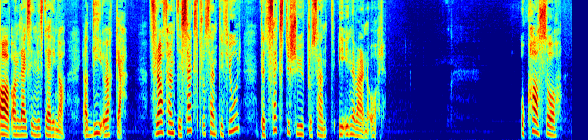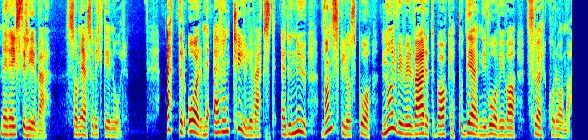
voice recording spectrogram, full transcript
av anleggsinvesteringer ja, de øker. Fra 56% i fjor til 67% i inneværende år. Og hva så med reiselivet, som er så viktig i nord? Etter år med eventyrlig vekst er det nå vanskelig å spå når vi vil være tilbake på det nivået vi var før korona.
